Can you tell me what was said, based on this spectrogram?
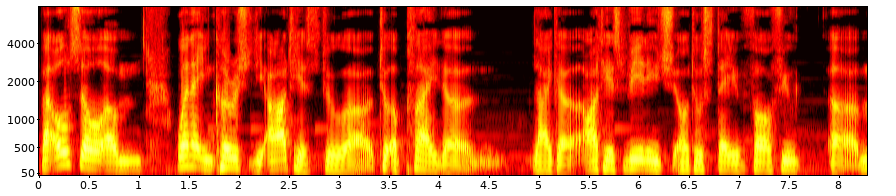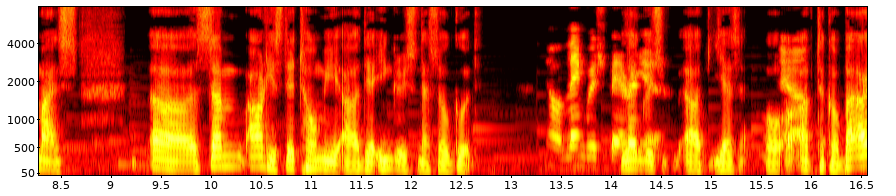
But also um, when I encourage the artists to uh, to apply the like uh, artist village or to stay for a few uh, months. Uh, some artists they told me uh, their English not so good no language barrier. language uh, yes or, or Yeah. obstacle but I,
